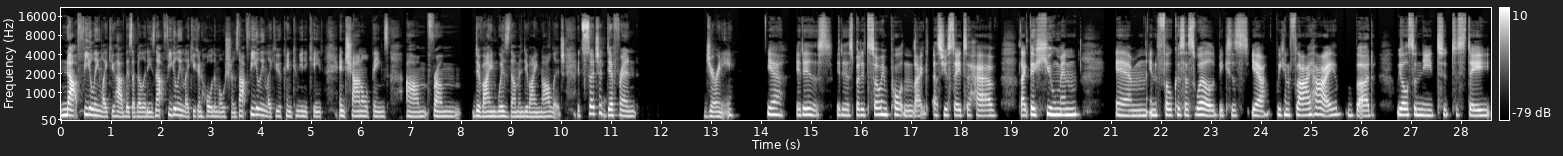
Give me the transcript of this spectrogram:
not feeling like you have these abilities, not feeling like you can hold emotions, not feeling like you can communicate and channel things um, from divine wisdom and divine knowledge. It's such a different journey. Yeah, it is. It is. But it's so important, like, as you say, to have like the human um in focus as well because yeah we can fly high but we also need to to stay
